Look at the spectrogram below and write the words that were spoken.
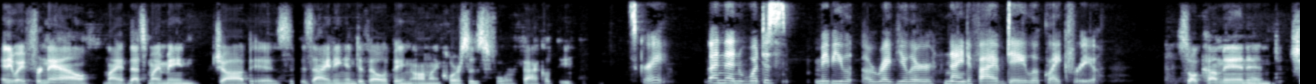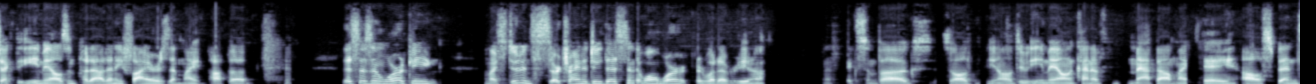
anyway, for now, my that's my main job is designing and developing online courses for faculty. It's great. And then what does maybe a regular nine to five day look like for you? So I'll come in and check the emails and put out any fires that might pop up. this isn't working. My students are trying to do this and it won't work or whatever, you know. Fix some bugs. So I'll, you know, I'll do email and kind of map out my day. I'll spend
